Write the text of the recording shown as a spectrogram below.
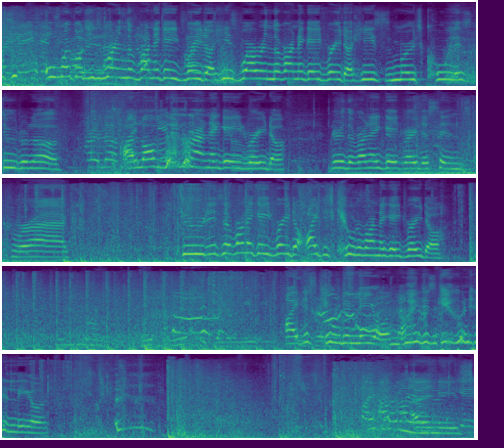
is he, oh my god, he's wearing the Renegade Raider. He's wearing the Renegade Raider. He's the most coolest dude on earth. Oh, I love the Renegade bigger. Dude, the Renegade Raider sins crack. Dude, it's a Renegade Raider. I just killed a Renegade Raider. I just killed a Leon. I just killed a Leon. I have my And he's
